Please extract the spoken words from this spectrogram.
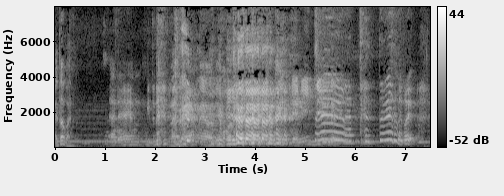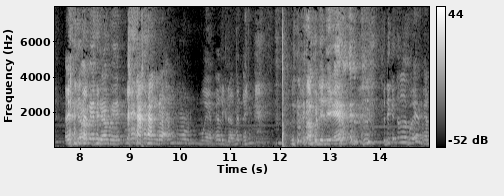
Itu apa? Ada yang gitu deh. Lagu ML dia. Kayak ninja. Nggak tahu ya. Gramet, gramet. Enggak, mau ML di Gramet aja. Kenapa jadi ML? Tadi kata lagu ML.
